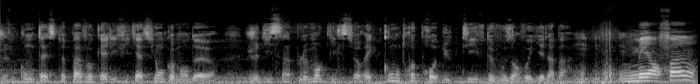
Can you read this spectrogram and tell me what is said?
Je ne conteste pas vos qualifications, commandeur. Je dis simplement qu'il serait contre-productif de vous envoyer là-bas. Mais enfin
